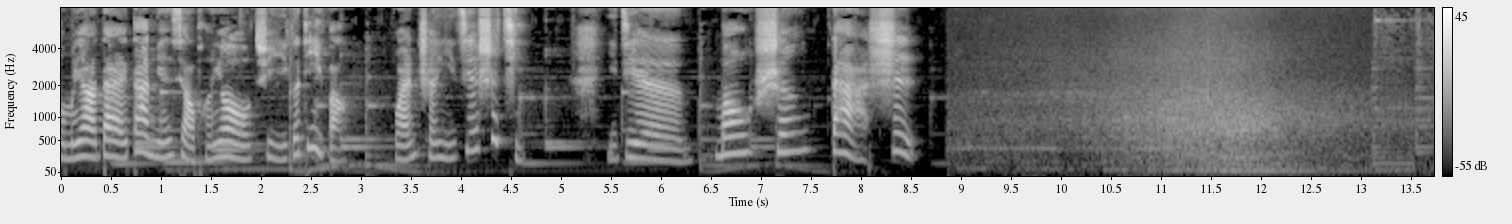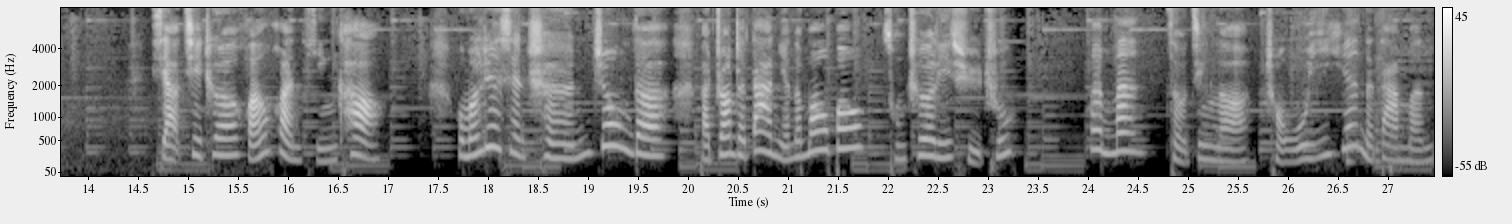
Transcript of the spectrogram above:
我们要带大年小朋友去一个地方，完成一件事情，一件猫生大事。小汽车缓缓停靠。我们略显沉重地把装着大年的猫包从车里取出，慢慢走进了宠物医院的大门。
